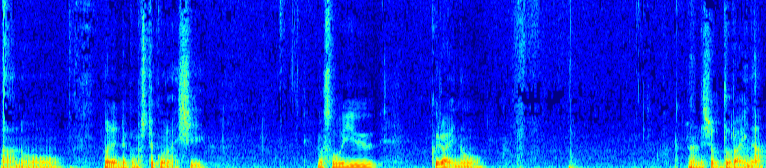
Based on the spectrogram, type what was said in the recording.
あの、まあ、連絡もしてこないし、まあ、そういうくらいのなんでしょうドライな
